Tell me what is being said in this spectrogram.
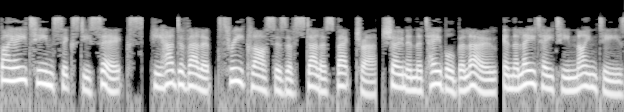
By 1866, he had developed three classes of stellar spectra, shown in the table below. In the late 1890s,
